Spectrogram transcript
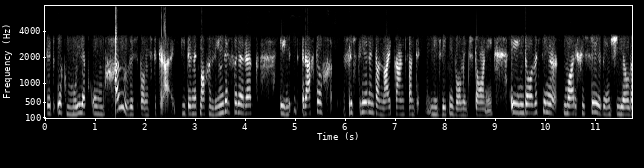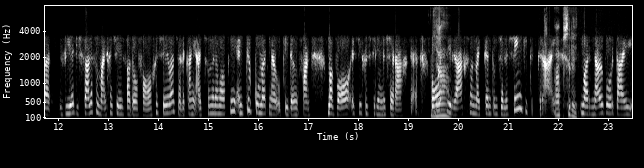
dit ook moeilik om gou respons te kry. Die ding het maar gelinger vir 'n ruk en regtig frustrerend aan my kant want mens weet nie waar mens staan nie. En daar was toe nou maar gesê eventueel dat weer dieselfde vir my gesê is wat daar vir haar gesê was. Hulle kan nie uitsondering maak nie. En toe kom ek nou op die ding van, maar waar is die gestremde se regte? Waar ja. is die reg van my kind om sy lisensie te kry? Absoluut. Maar nou word hy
